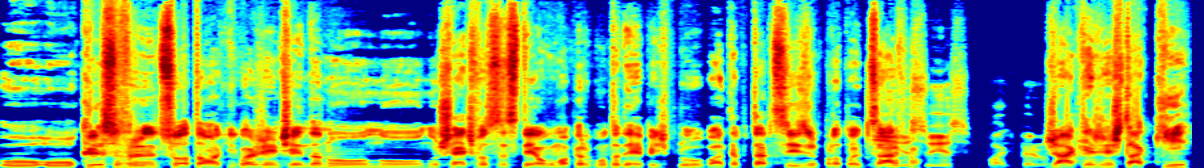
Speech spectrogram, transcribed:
O, o Christopher e o Nitsuo estão aqui com a gente ainda no, no, no chat. Vocês têm alguma pergunta, de repente, pro, até pro Tarcísio, pra Torre de Sarfion? Isso, isso. Pode perguntar. Já que a gente tá aqui.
